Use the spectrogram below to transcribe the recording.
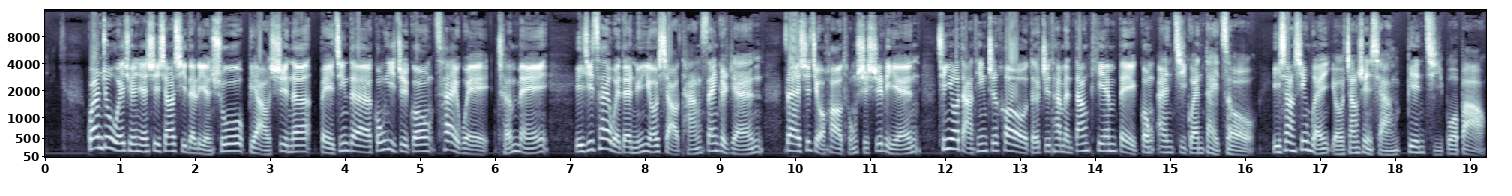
关注维权人士消息的脸书表示呢，北京的公益职工蔡伟、陈梅以及蔡伟的女友小唐三个人，在十九号同时失联。亲友打听之后，得知他们当天被公安机关带走。以上新闻由张顺祥编辑播报。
